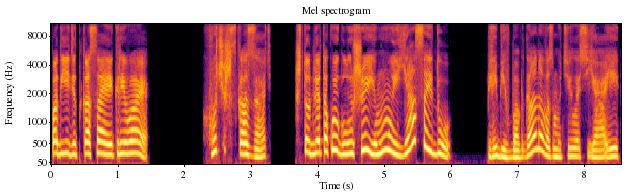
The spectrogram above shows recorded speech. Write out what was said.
подъедет косая и кривая. Хочешь сказать, что для такой глуши ему и я сойду? Перебив Богдана, возмутилась я и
